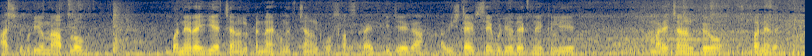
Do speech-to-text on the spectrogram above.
आज की वीडियो में आप लोग बने रहिए। चैनल पर नए होंगे तो चैनल को सब्सक्राइब कीजिएगा। अब इस टाइप से वीडियो देखने के लिए हमारे चैनल पर बने रहिए।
